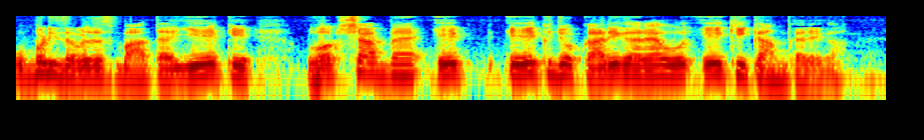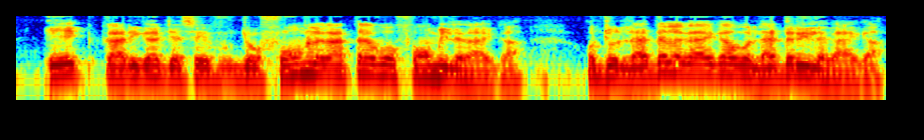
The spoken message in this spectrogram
वो बड़ी ज़बरदस्त बात है, ये कि वर्कशॉप में एक एक जो कारीगर है, वो एक ही काम करेगा। एक कारीगर जैसे जो फॉर्म लगाता है, वो फॉर्म ही लगाएगा। और जो लेदर लगाएगा, वो लेदर ही लगाएगा।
